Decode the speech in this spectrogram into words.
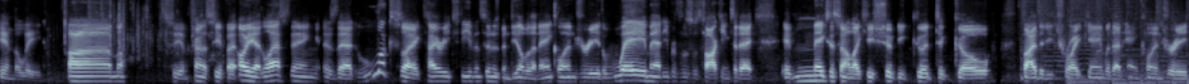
in the league. Um, see. I'm trying to see if I. Oh yeah, the last thing is that looks like Tyrique Stevenson has been dealing with an ankle injury. The way Matt Eberflus was talking today, it makes it sound like he should be good to go by the Detroit game with that ankle injury.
